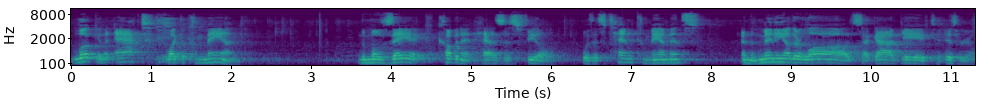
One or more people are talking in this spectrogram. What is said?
look and act like a command. The Mosaic covenant has this feel with its Ten Commandments and the many other laws that God gave to Israel.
